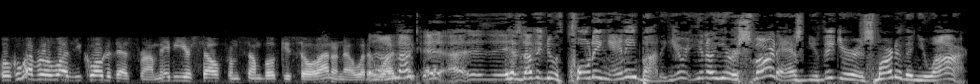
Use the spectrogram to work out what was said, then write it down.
Well, whoever it was you quoted that from, maybe yourself from some book you sold. I don't know what it No, was. Not, uh, uh, it has nothing to do with quoting anybody. You're, you know, you're a smart ass, and you think you're smarter than you are.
